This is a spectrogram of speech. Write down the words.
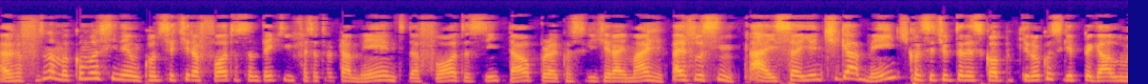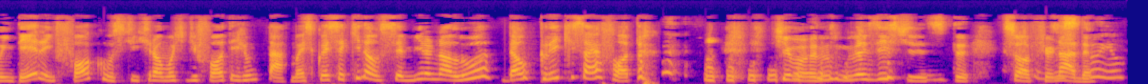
Aí eu falei assim, não, mas como assim nenhum? Quando você tira foto, você não tem que fazer o tratamento da foto assim e tal, pra conseguir tirar a imagem? Aí ele falou assim, ah, isso aí antigamente, quando você tinha o telescópio que não conseguia pegar a lua inteira em foco, você tinha que tirar um monte de foto e juntar. Mas com esse aqui não, você mira na lua, dá um clique e sai a foto. tipo, não, não existe software, nada. Destruiu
